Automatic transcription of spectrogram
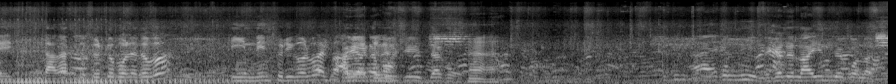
এই দাদার শ্বশুরকে বলে দেবো। তিন দিন ছুটি করব দেখো। হ্যাঁ। এখানে লাইন দিয়ে কল আছে।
